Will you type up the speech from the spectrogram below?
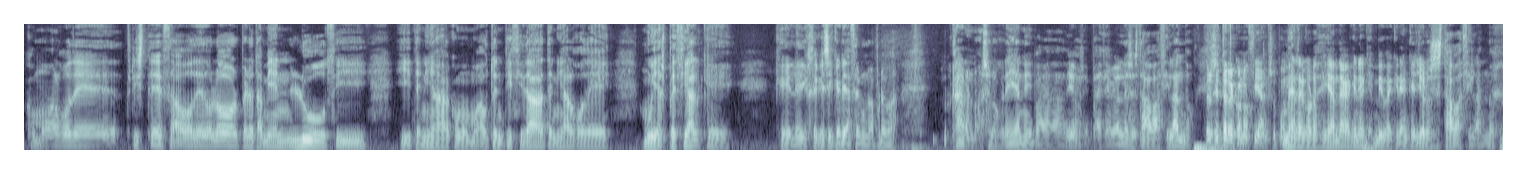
como algo de tristeza o de dolor, pero también luz y tenía como autenticidad, tenía algo de muy especial que, que le dije que sí quería hacer una prueba. Claro, no se lo creían ni para Dios, parecía que les estaba vacilando. Pero sí te reconocían, supongo. Me reconocían de aquí en el que viva y creían que yo los estaba vacilando.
